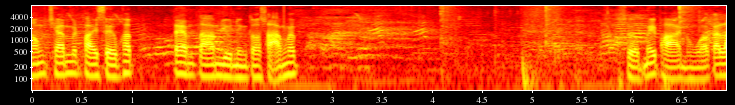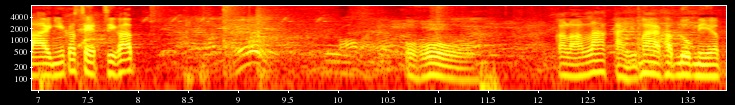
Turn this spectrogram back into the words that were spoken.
น้องแชมป์เป็นฝ่ายเสริมครับ แต้มตามอยู่1ต่อ3ครับ เสิร์ฟไม่ผ่านหัวกระลายอย่างนี้ก็เสร็จสิครับ โอ้โหกระลาลากไก่มากครับลูกนี้ครับ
